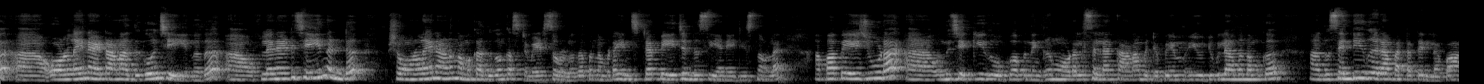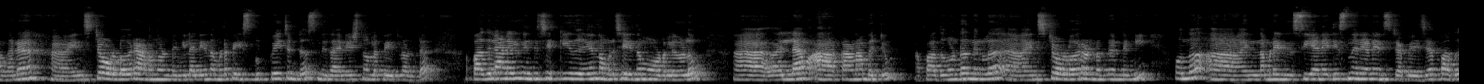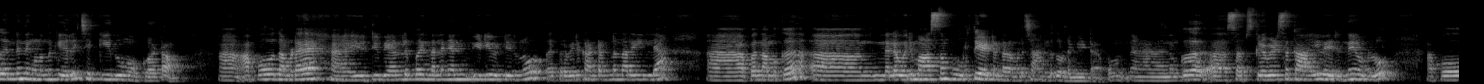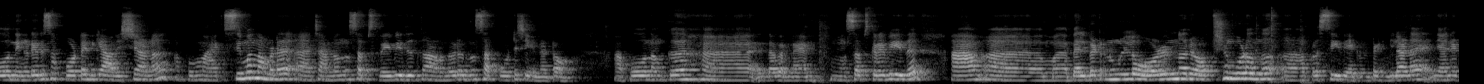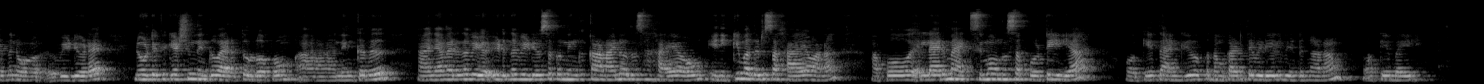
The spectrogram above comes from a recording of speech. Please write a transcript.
ഓൺലൈനായിട്ടാണ് അധികവും ചെയ്യുന്നത്. ഓഫ്ലൈനായിട്ട് ചെയ്യുന്നുണ്ട്. പക്ഷെ ഓൺലൈനാണ് നമുക്ക് അധികം കസ്റ്റമേഴ്സ് ഉള്ളത്. അപ്പം നമ്മുടെ ഇൻസ്റ്റാ പേജ് ഉണ്ട് സി എൻ ഐ ടീസ് എന്നുള്ള. അപ്പം ആ പേജ് കൂടെ ഒന്ന് ചെക്ക് ചെയ്ത് നോക്കും. അപ്പം നിങ്ങൾക്ക് മോഡൽസ് എല്ലാം കാണാൻ പറ്റും. അപ്പം യൂട്യൂബിലാകുമ്പോൾ നമുക്ക് അത് സെൻഡ് ചെയ്ത് തരാൻ പറ്റത്തില്ല. അപ്പോൾ അങ്ങനെ ഇൻസ്റ്റ ഉള്ളവരാണെന്നുണ്ടെങ്കിൽ അല്ലെങ്കിൽ നമ്മുടെ ഫേസ്ബുക്ക് പേജ് ഉണ്ട് സ്മിതാനേഷ് എന്നുള്ള പേജിലുണ്ട് അപ്പോൾ അതിലാണെങ്കിൽ നിങ്ങൾക്ക് ചെക്ക് ചെയ്ത് കഴിഞ്ഞാൽ നമ്മൾ ചെയ്യുന്ന മോഡലുകളും എല്ലാം കാണാൻ പറ്റും. അപ്പോൾ അതുകൊണ്ട് നിങ്ങൾ ഇൻസ്റ്റ ഉള്ളവരുണ്ടെന്നുണ്ടെങ്കിൽ ഒന്ന് നമ്മുടെ സി എൻ ഐ ടീസ് തന്നെയാണ് ഇൻസ്റ്റാ പേജ്. അപ്പോൾ അത് തന്നെ നിങ്ങളൊന്ന് കയറി ചെക്ക് ചെയ്ത് നോക്കുക കേട്ടോ. അപ്പോൾ നമ്മുടെ യൂട്യൂബ് ചാനലിൽ ഇപ്പോൾ ഇന്നലെ ഞാൻ വീഡിയോ ഇട്ടിരുന്നു. എത്ര പേര് കണ്ടിട്ടുണ്ടെന്ന് അറിയില്ല അപ്പം നമുക്ക് ഇന്നലെ ഒരു മാസം പൂർത്തിയായിട്ടുണ്ട് നമ്മുടെ ചാനൽ തുടങ്ങിയിട്ട്. അപ്പം നമുക്ക് സബ്സ്ക്രൈബേഴ്സ് ഒക്കെ ആയി വരുന്നേ ഉള്ളൂ. അപ്പോൾ നിങ്ങളുടെ ഒരു സപ്പോർട്ട് എനിക്ക് ആവശ്യമാണ്. അപ്പോൾ മാക്സിമം നമ്മുടെ ചാനൽ ഒന്ന് സബ്സ്ക്രൈബ് ചെയ്ത് കാണുന്നവരൊന്ന് സപ്പോർട്ട് ചെയ്യണം കേട്ടോ. അപ്പോൾ നമുക്ക് എന്താ പറയുക സബ്സ്ക്രൈബ് ചെയ്ത് ആ ബെൽ ബട്ടണിനുള്ളിൽ ഓൾ എന്നൊരു ഓപ്ഷൻ കൂടെ ഒന്ന് പ്രസ് ചെയ്തേക്കണം. എങ്കിലാണ് ഞാൻ എടുത്ത വീഡിയോയുടെ നോട്ടിഫിക്കേഷൻ നിങ്ങൾക്ക് വരത്തുള്ളൂ. അപ്പം നിങ്ങൾക്കത് ഞാൻ വരുന്ന ഇടുന്ന വീഡിയോസൊക്കെ നിങ്ങൾക്ക് കാണാനും അത് സഹായമാവും എനിക്കും അതൊരു സഹായമാണ്. അപ്പോൾ എല്ലാവരും മാക്സിമം ഒന്ന് സപ്പോർട്ട് ചെയ്യുക. ഓക്കെ താങ്ക് യു അപ്പോൾ നമുക്ക് അടുത്ത വീഡിയോയിൽ വീണ്ടും കാണാം. Okay bye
